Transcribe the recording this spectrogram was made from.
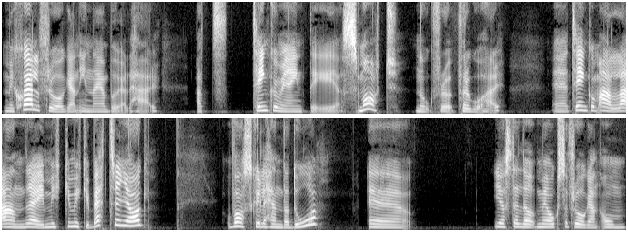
mig själv frågan innan jag började här att tänk om jag inte är smart nog för, för att gå här. Eh, tänk om alla andra är mycket, mycket bättre än jag. Vad skulle hända då? Eh, jag ställde mig också frågan om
